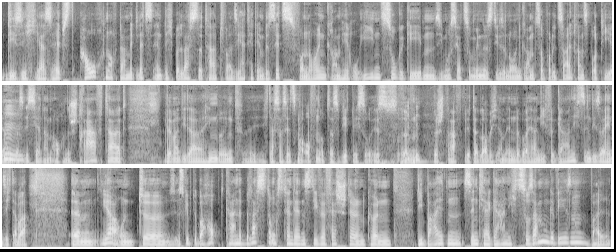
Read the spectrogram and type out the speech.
die sich ja selbst auch noch damit letztendlich belastet hat, weil sie hat ja den Besitz von neun Gramm Heroin zugegeben. Sie muss ja zumindest diese neun Gramm zur Polizei transportieren. Mhm. Das ist ja dann auch eine Straftat, wenn man die da hinbringt. Ich lasse das jetzt mal offen, ob das wirklich so ist. Ähm, bestraft wird da, glaube ich, am Ende bei Herrn Niefe gar nichts in dieser Hinsicht. Aber ähm, ja, und äh, es gibt überhaupt keine Belastungstendenz, die wir feststellen können. Die beiden sind ja gar nicht zusammen gewesen, weil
